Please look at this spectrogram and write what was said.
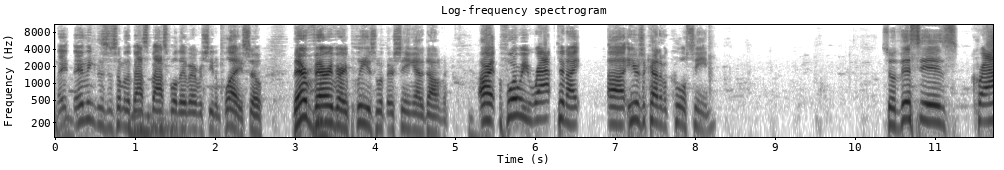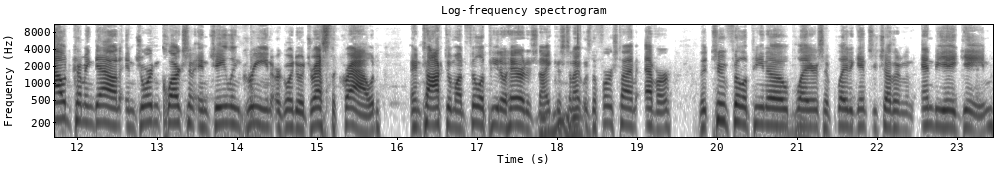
They, mm-hmm. they think this is some of the best mm-hmm. basketball they've ever seen him play. So they're very very pleased with what they're seeing out of Donovan. All right, before we wrap tonight, uh, here's a kind of a cool scene. So this is crowd coming down, and Jordan Clarkson and Jalen Green are going to address the crowd and talk to them on Filipino Heritage Night because tonight was the first time ever that two Filipino players have played against each other in an NBA game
